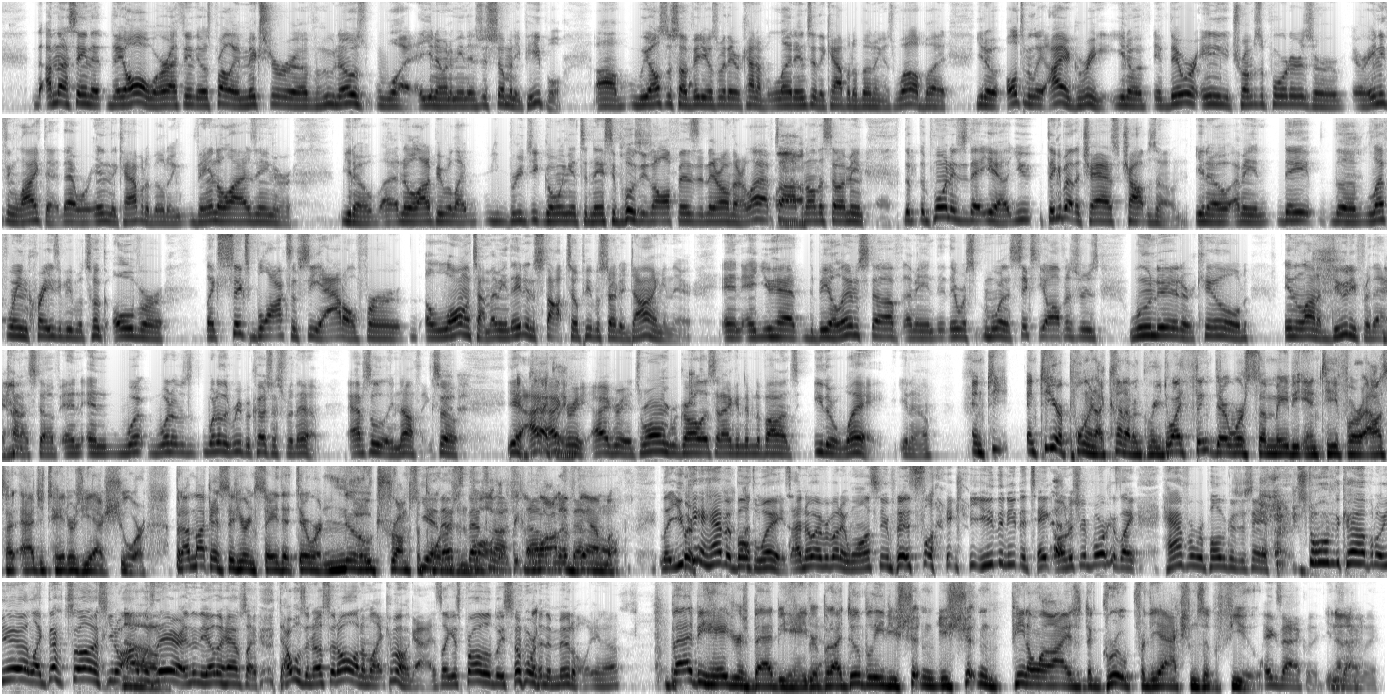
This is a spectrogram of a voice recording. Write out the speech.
I'm not saying that they all were. I think there was probably a mixture of who knows what. You know what I mean? There's just so many people. Um, we also saw videos where they were kind of led into the Capitol building as well. But you know, ultimately, I agree. You know, if, if there were any Trump supporters or or anything like that that were in the Capitol building vandalizing or you know, I know a lot of people like breaching going into Nancy Pelosi's office and they're on their laptop Wow. and all this stuff. I mean, the, the point is that yeah, you think about the Chaz chop zone. You know, I mean, they the left wing crazy people took over like six blocks of Seattle for a long time. I mean, they didn't stop till people started dying in there. And and you had the BLM stuff. I mean, th- there was more than sixty officers wounded or killed in the line of duty for that kind of stuff. And and what what was what are the repercussions for them? Absolutely nothing. So yeah, I, I agree. I agree. It's wrong regardless, and I condemn the violence either way. You know. And to and to your point, I kind of agree. Do I think there were some maybe Antifa or outside agitators? Yeah, sure. But I'm not going to sit here and say that there were no Trump supporters that's that's involved. not I think I a lot of them. all. Like you can't have it both ways. I know everybody wants to, but it's like you either need to take ownership for it because like half of Republicans are saying storm the Capitol, yeah, like that's us. You know, I was there, and then the other half's like that wasn't us at all. And I'm like, come on, guys, like it's probably somewhere in the middle. You know? Bad behavior is bad behavior, but I do believe you shouldn't you shouldn't penalize the group for the actions of a few. Exactly. know. Exactly.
